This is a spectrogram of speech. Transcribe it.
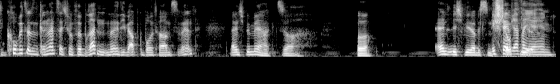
die Kobolds sind die ganze Zeit schon verbrannt, ne, die wir abgebaut haben, Sven. Nein, ich bemerkt. So. So, Endlich wieder ein bisschen Ich stell mich einfach hier hin.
